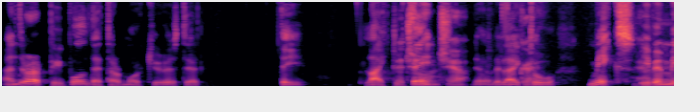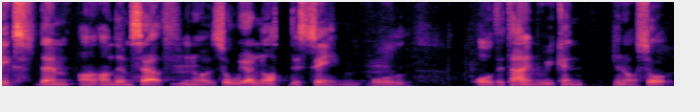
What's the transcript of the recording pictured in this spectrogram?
and there are people that are more curious that they like to change. yeah. They like Okay. to mix, even mix them on, on themselves. You mm. know, so we are not the same mm. all all the time. We can, you know, so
